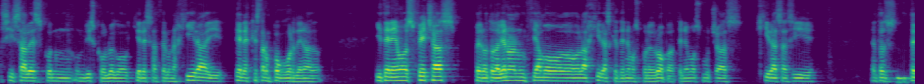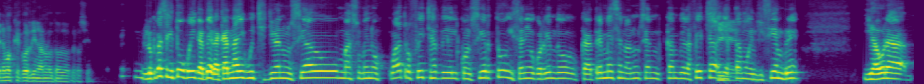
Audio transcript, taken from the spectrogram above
si sales con un, un disco, luego quieres hacer una gira y tienes que estar un poco ordenado. Y tenemos fechas, pero todavía no anunciamos las giras que tenemos por Europa. Tenemos muchas giras así. Entonces tenemos que coordinarlo todo, pero sí. Lo que pasa es que todo puede cambiar. Acá Nightwish lleva anunciado más o menos cuatro fechas del concierto y se han ido corriendo cada tres meses, nos anuncian cambio de la fecha, Sí, ya estamos sí, en sí. diciembre y ahora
